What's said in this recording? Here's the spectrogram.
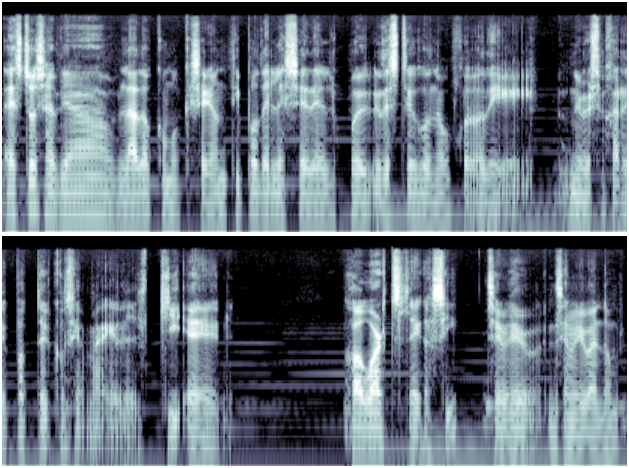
Esto se había hablado como que sería un tipo DLC del juego, de este nuevo juego de universo Harry Potter, ¿cómo se llama? El, el Hogwarts Legacy, se me, se me iba el nombre.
